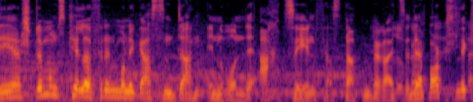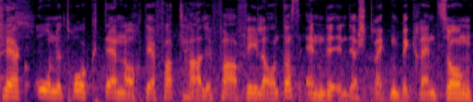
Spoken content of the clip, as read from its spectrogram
Der Stimmungskiller für den Monegassen dann in Runde 18. Verstappen bereits in der Box, Leclerc ohne Druck, dennoch der fatale Fahrfehler und das Ende in der Streckenbegrenzung.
